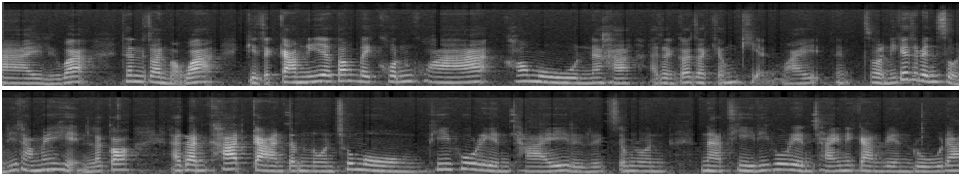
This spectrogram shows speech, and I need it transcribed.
ายหรือว่าท่านอาจารย์บอกว่ากิจกรรมนี้จะต้องไปค้นคว้าข้อมูลนะคะ อาจารย์ก็จะต้องเขียนไว้ ส่วนนี้ก็จะเป็นส่วนที่ทำให้เห็น แล้วก็อาจารย์คาดการณ์จำนวนชั่วโมงที่ผู้เรียนใช้ หรือจำนวนนาทีที่ผู้เรียนใช้ในการเรียนรู้ได้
